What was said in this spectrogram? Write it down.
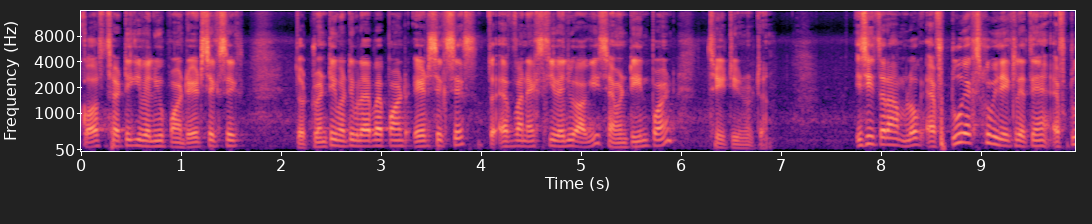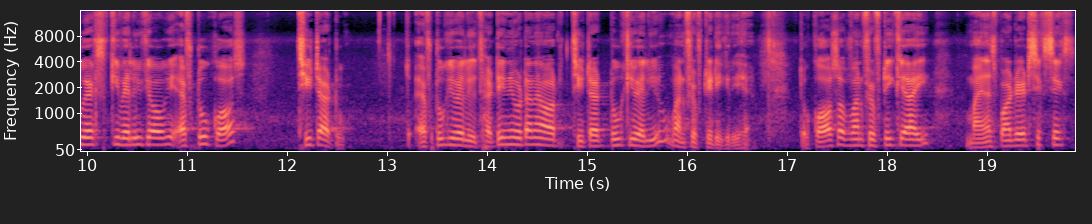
कॉस थर्टी की value point eight six six तो twenty multiply by point eight six six तो एफ़ वन एक्स की वैल्यू आ गई seventeen point three two newton इसी तरह हम लोग एफ़ टू एक्स को भी देख लेते हैं। एफ़ टू एक्स की वैल्यू क्या होगी? F two cos theta two तो एफ़ टू की वैल्यू थर्टी न्यूटन है और थीटा टू की वैल्यू वन फिफ्टी डिग्री है। तो कॉस ऑफ़ वन फिफ्टी क्या आई? Minus point eight six six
